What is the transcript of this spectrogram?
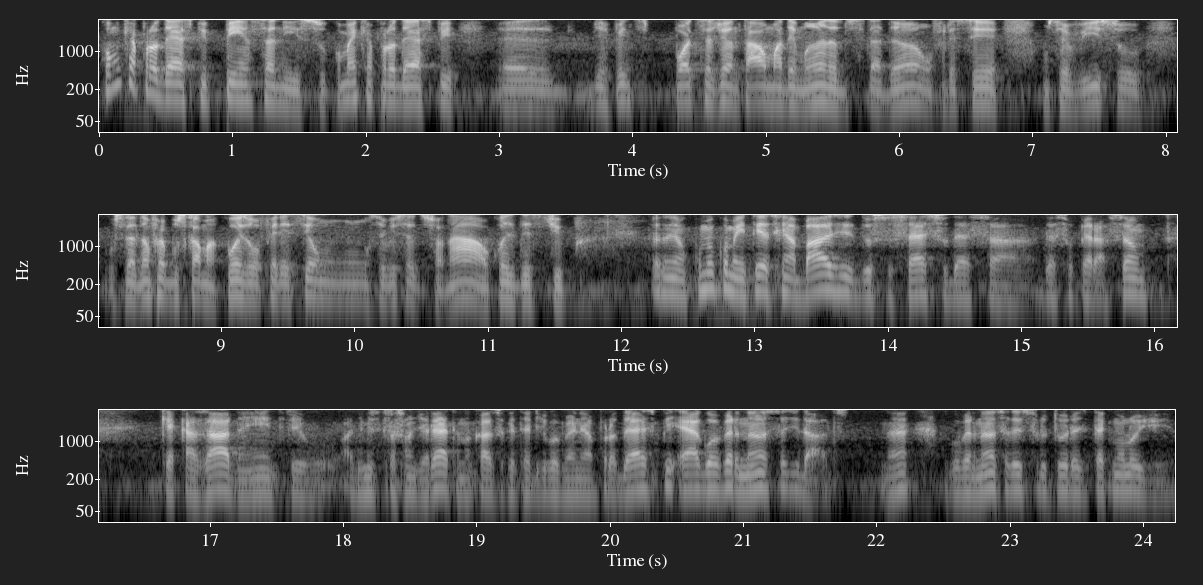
Como que a Prodesp pensa nisso? Como é que a Prodesp, é, de repente, pode se adiantar uma demanda do cidadão, oferecer um serviço, o cidadão foi buscar uma coisa, oferecer um, um serviço adicional, coisa desse tipo? Daniel, como eu comentei, assim, a base do sucesso dessa, dessa operação que é casada entre a administração direta, no caso a Secretaria de Governo e a Prodesp, é a governança de dados, né? a governança da estrutura de tecnologia.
